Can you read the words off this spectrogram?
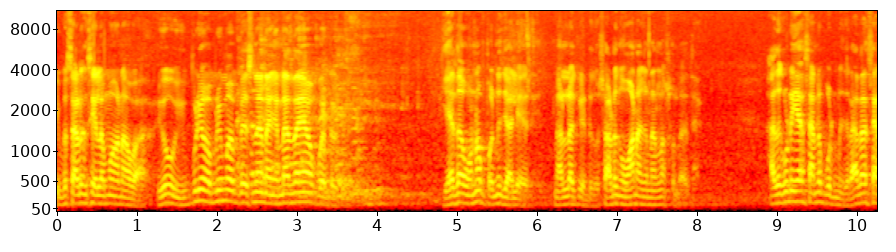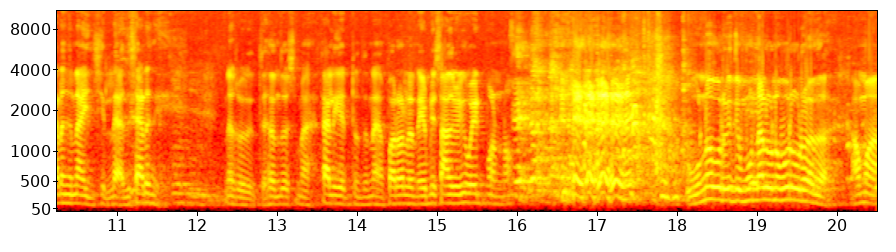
இப்போ சடங்கு செய்யலாமா? ஆனாவா ஐயோ இப்படியும் அப்படியுமா பேசினா நாங்கள் என்ன தான் பண்ணுறது எதை ஒன்றா பண்ணு ஜாலியாக இரு நல்லா கேட்டுக்கோ. சடங்கு வானங்கன்னெல்லாம் சொல்லாத. அது கூட ஏன் சண்டை போட்டுனுக்குற? அதான் சடங்குன்னு ஆயிடுச்சு இல்லை அது சடங்கு. என்ன சொல்கிறது சந்தோஷமா தாலி கட்டுறதுன்னா பரவாயில்ல. எப்படி சாயந்தரம் வரைக்கும் வெயிட் பண்ணணும்? இன்னும் ஒரு வச்சு மூணு நாள் இன்னும் ஊர் விடுவாங்க. ஆமாம்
